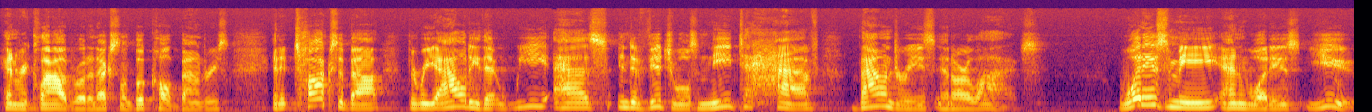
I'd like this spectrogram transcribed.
Henry Cloud wrote an excellent book called Boundaries, and it talks about the reality that we as individuals need to have boundaries in our lives. What is me and what is you?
